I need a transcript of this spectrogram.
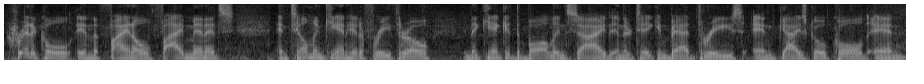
critical in the final five minutes, and Tilmon can't hit a free throw and they can't get the ball inside and they're taking bad threes and guys go cold and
